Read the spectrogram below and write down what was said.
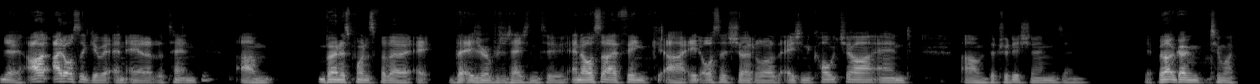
Yeah, I, I'd also give it an eight out of ten. Mm. Um, bonus points for the the Asian representation too, and also I think uh, it also showed a lot of the Asian culture and um, the traditions, and yeah, without going too much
